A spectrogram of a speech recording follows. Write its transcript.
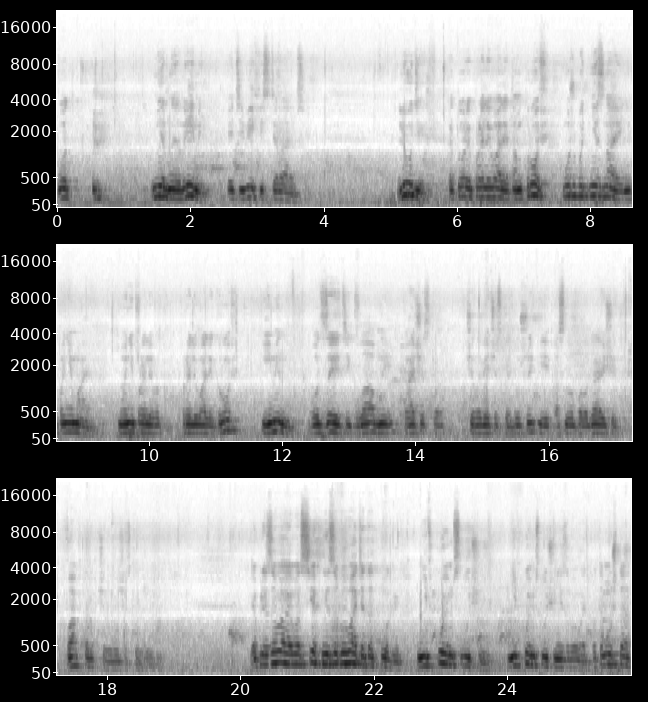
Вот мирное время эти вехи стираются. Люди, которые проливали там кровь, может быть, не зная и не понимая, но они пролив- проливали кровь именно вот за эти главные качества человеческой души и основополагающих факторов человеческой жизни. Я призываю вас всех не забывать этот подвиг, ни в коем случае, ни в коем случае не забывать, потому что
